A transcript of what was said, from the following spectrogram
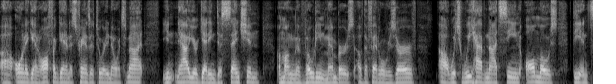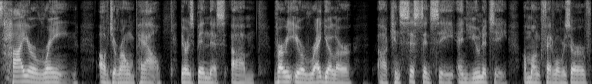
uh, on again, off again. It's transitory. No, it's not. You, now you're getting dissension among the voting members of the Federal Reserve uh, which we have not seen almost the entire reign of Jerome Powell. There has been this um, very irregular uh, consistency and unity among Federal Reserve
